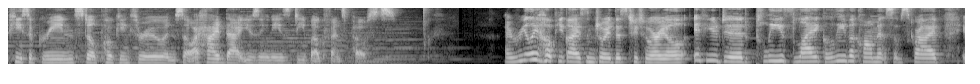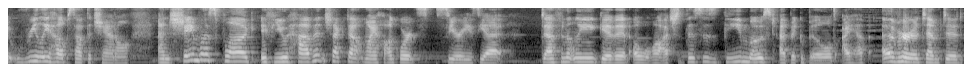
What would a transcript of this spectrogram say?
piece of green still poking through, and so I hide that using these debug fence posts. I really hope you guys enjoyed this tutorial. If you did, please like, leave a comment, subscribe. It really helps out the channel. And shameless plug, if you haven't checked out my Hogwarts series yet, definitely give it a watch. This is the most epic build I have ever attempted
